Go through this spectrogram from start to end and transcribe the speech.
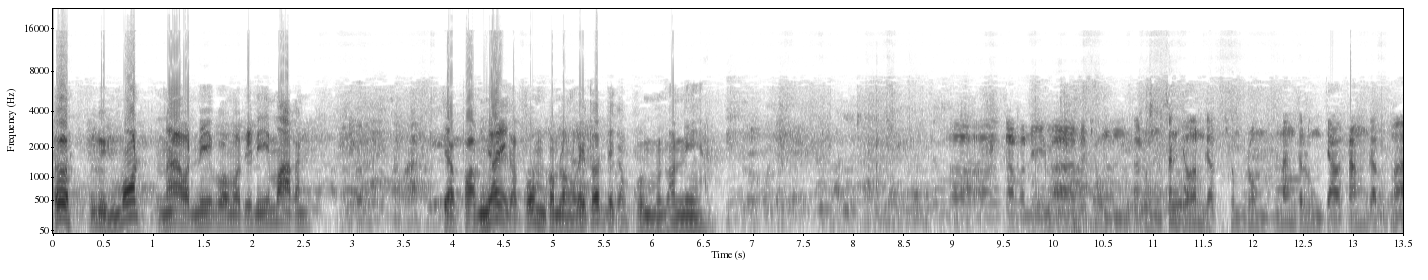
เออลุยมดนะวันนี้พอมาทีนี้มากัน จะปรับย่อยกับผมกำลังเลยทดกับผมตอนนี้ก็วันนี้มาประชุมตะลุงสั้นย้อนกับชมรมนั่งตะลุงเจ้าตั้งกับมา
